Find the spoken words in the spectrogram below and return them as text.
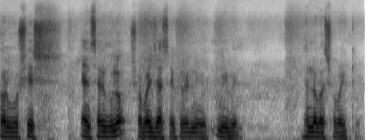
সর্বশেষ অ্যান্সারগুলো সবাই যাচাই করে নেবেন। ধন্যবাদ সবাইকে।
